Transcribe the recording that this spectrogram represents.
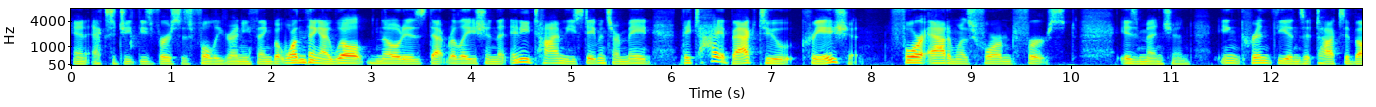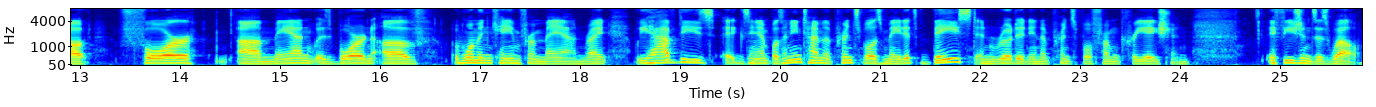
and exegete these verses fully or anything. But one thing I will note is that relation that anytime these statements are made, they tie it back to creation for Adam was formed first is mentioned. In Corinthians, it talks about for uh, man was born of a woman came from man, right? We have these examples. Anytime the principle is made, it's based and rooted in a principle from creation. Ephesians as well.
